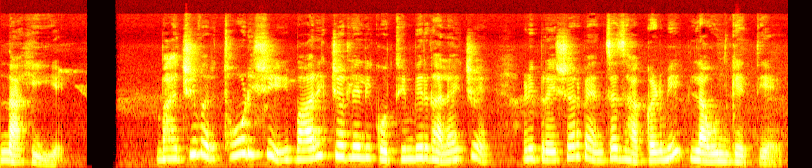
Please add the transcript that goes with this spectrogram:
नाही आहे भाजीवर थोडीशी बारीक चिरलेली कोथिंबीर घालायची आहे. आणि प्रेशर पॅनचं झाकण मी लावून घेते आहे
